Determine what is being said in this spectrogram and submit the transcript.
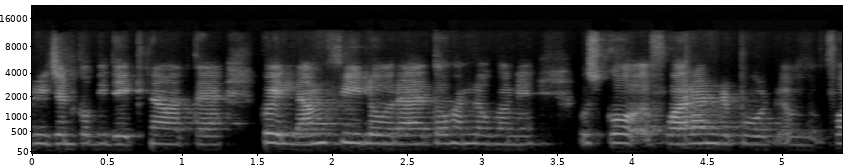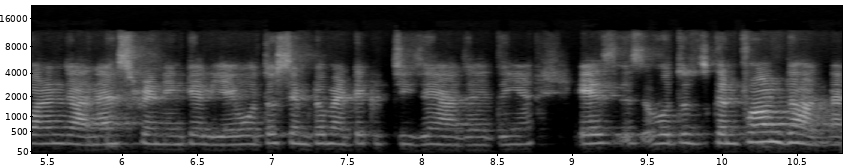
रीजन को भी देखना होता है कोई लम फील हो रहा है तो हम लोगों ने उसको फॉरन रिपोर्ट फॉरन जाना है स्क्रीनिंग के लिए वो तो सिम्टोमेटिक चीज़ें आ जाती हैं वो तो कन्फर्म जाना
